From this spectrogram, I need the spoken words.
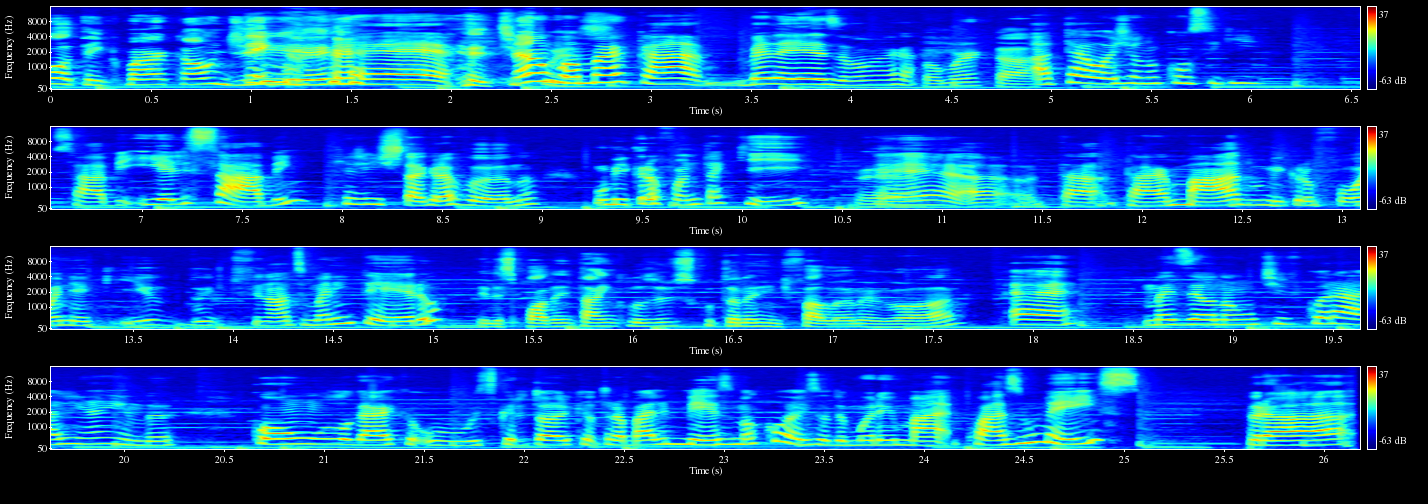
ó, tem que marcar um dia, Tem- hein? É. É tipo não, vamos isso. marcar. Beleza, vamos marcar. Vamos marcar. Até hoje eu não consegui, sabe? E eles sabem que a gente tá gravando. O microfone tá aqui. É. É, tá, tá armado o microfone aqui do final de semana inteiro. Eles podem estar, inclusive, escutando a gente falando agora. É, mas eu não tive coragem ainda. Com o lugar, que, o escritório que eu trabalho, mesma coisa. Eu demorei quase um mês pra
